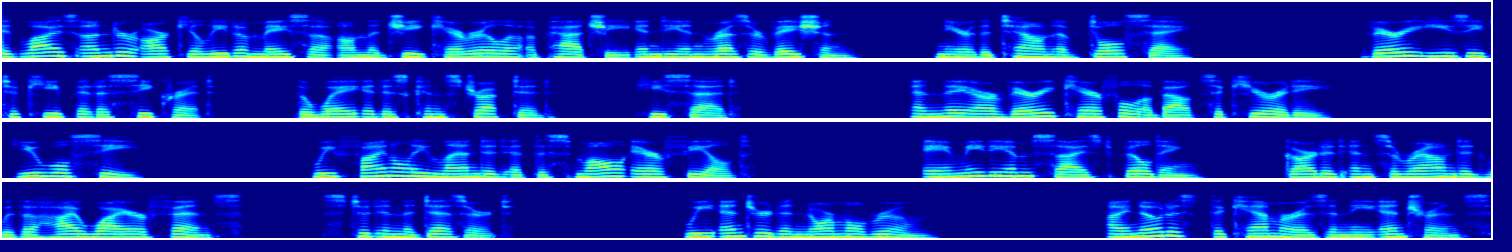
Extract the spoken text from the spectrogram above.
It lies under Archuleta Mesa on the Jicarilla Apache Indian Reservation, near the town of Dulce. Very easy to keep it a secret, the way it is constructed, he said. And they are very careful about security. You will see. We finally landed at the small airfield. A medium-sized building, guarded and surrounded with a high wire fence, stood in the desert. We entered a normal room. I noticed the cameras in the entrance,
